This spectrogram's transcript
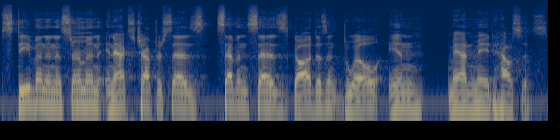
Stephen in his sermon in Acts chapter says, 7 says, God doesn't dwell in man made houses.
